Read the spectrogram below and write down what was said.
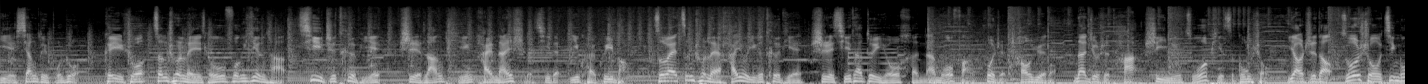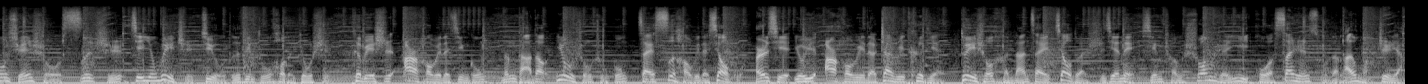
也相对不弱。可以说，曾春蕾球风硬朗，气质特别，是郎平还难舍弃的一块瑰宝。此外，曾春蕾还有一个特点是其他队友很难模仿或者超越的，那就是她是一名左撇子攻手。要知道，左手进攻选手司职接应位置具有得天独厚的优势，特别是二号位的进攻能达到右手主攻在四号位的效果。而且，由于二号位的站位特点，对手很难在较短时间内形成双人翼或三人组的拦网质量，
